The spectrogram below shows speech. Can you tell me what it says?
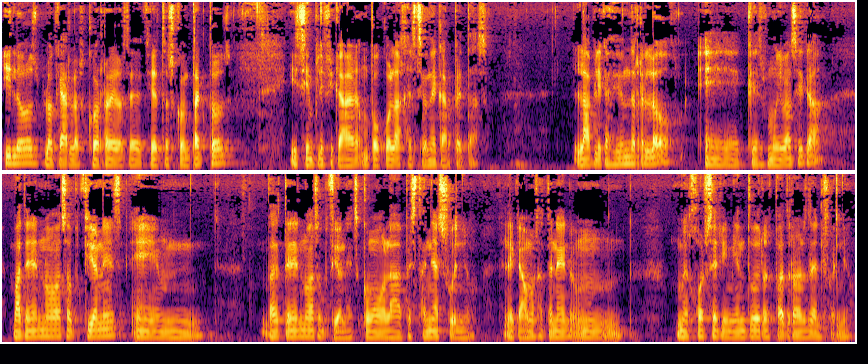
hilos, bloquear los correos de ciertos contactos y simplificar un poco la gestión de carpetas. La aplicación de reloj, eh, que es muy básica, va a tener nuevas opciones. va a tener nuevas opciones, como la pestaña sueño, en la que vamos a tener un mejor seguimiento de los patrones del sueño.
